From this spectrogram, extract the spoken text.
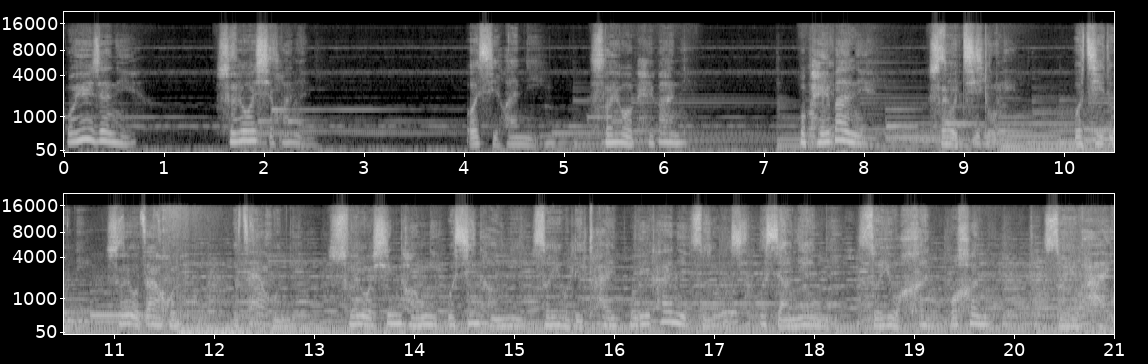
我遇见你，所以我喜欢你。我喜欢你，所以我陪伴你。我陪伴你，所以我嫉妒你。我嫉妒你，所以我在乎你。我在乎你，所以我心疼你。我心疼你，所以我离开你。我离开你，所以我想我想念你，所以我恨你。我恨你，所以我爱你。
